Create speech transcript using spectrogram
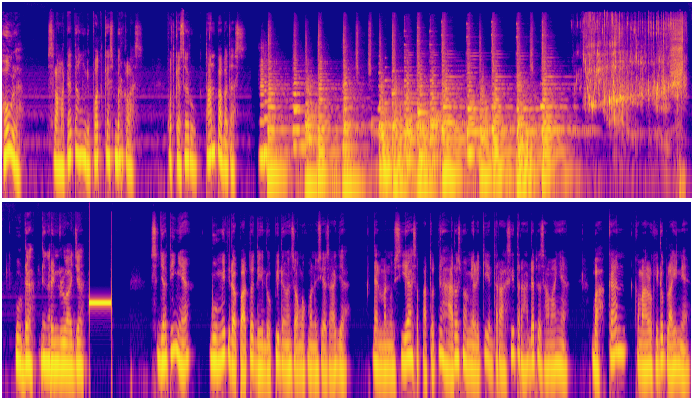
Hola, selamat datang di podcast berkelas. Podcast seru tanpa batas. Udah, dengerin dulu aja. Sejatinya, bumi tidak patut dihidupi dengan seonggok manusia saja. Dan manusia sepatutnya harus memiliki interaksi terhadap sesamanya, bahkan ke makhluk hidup lainnya.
